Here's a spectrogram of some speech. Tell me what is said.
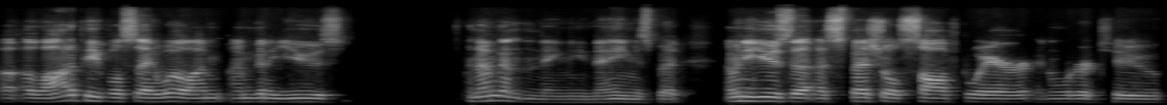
a, a lot of people say, "Well, I'm I'm going to use," and I'm going to name any names, but I'm going to use a, a, special software in order to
